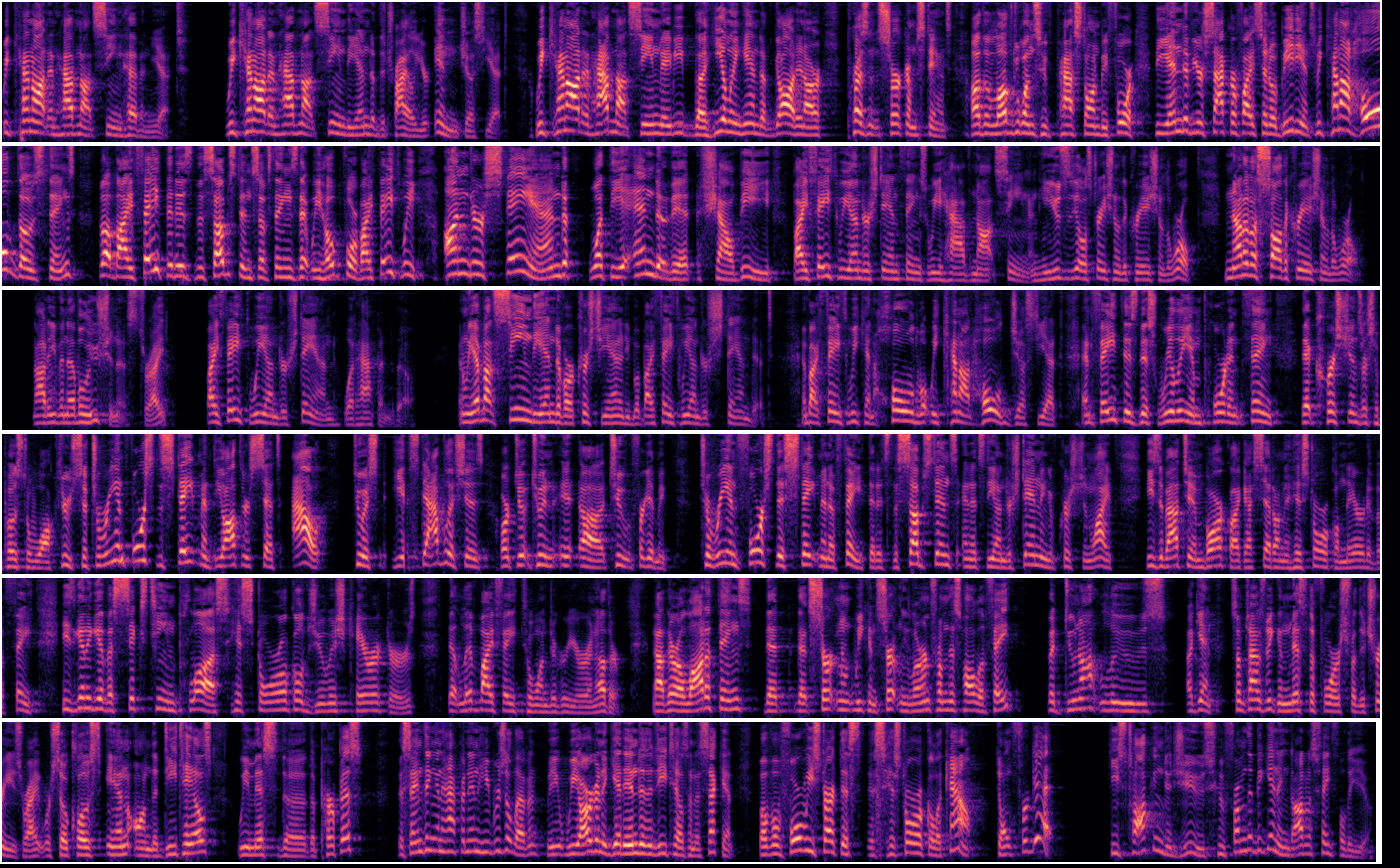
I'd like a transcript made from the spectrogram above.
We cannot and have not seen heaven yet. We cannot and have not seen the end of the trial you're in just yet. We cannot and have not seen maybe the healing hand of God in our present circumstance, uh, the loved ones who've passed on before, the end of your sacrifice and obedience. We cannot hold those things, but by faith it is the substance of things that we hope for. By faith we understand what the end of it shall be. By faith we understand things we have not seen. And he uses the illustration of the creation of the world. None of us saw the creation of the world, not even evolutionists, right? By faith we understand what happened, though. And we have not seen the end of our Christianity, but by faith we understand it. And by faith we can hold what we cannot hold just yet. And faith is this really important thing that Christians are supposed to walk through. So to reinforce the statement the author sets out, to, he establishes, or to, to, uh, to, forgive me, to reinforce this statement of faith, that it's the substance and it's the understanding of Christian life, he's about to embark, like I said, on a historical narrative of faith. He's going to give us 16 plus historical Jewish characters that live by faith to one degree or another. Now, there are a lot of things that, that certain, we can certainly learn from this hall of faith, but do not lose Again, sometimes we can miss the forest for the trees, right? We're so close in on the details, we miss the, the purpose. The same thing can happen in Hebrews 11. We, we are going to get into the details in a second. But before we start this, this historical account, don't forget, he's talking to Jews who, from the beginning, God was faithful to you.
